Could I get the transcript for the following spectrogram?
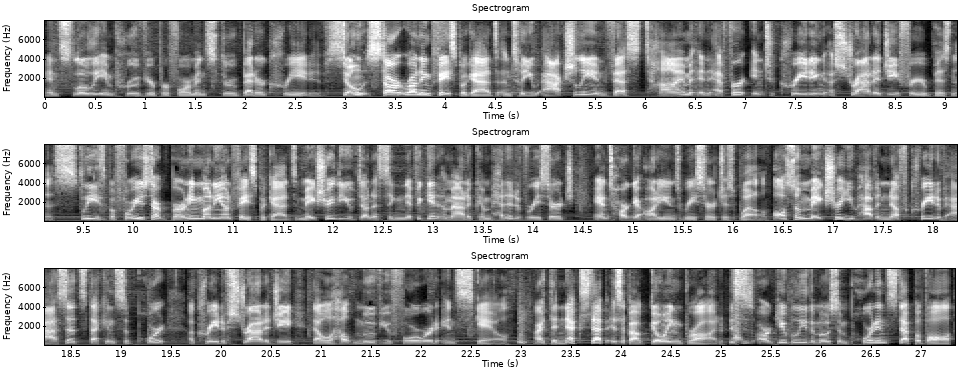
and slowly improve your performance through better creatives. Don't start running Facebook ads until you actually invest time and effort into creating a strategy for your business. Please, before you start burning money on Facebook ads, make sure that you've done a significant amount of competitive research and target audience research as well. Also, make sure you have enough creative assets that can support a creative strategy that will help move you forward and scale. All right, the next step is about going broad. This is arguably the most important step of all,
